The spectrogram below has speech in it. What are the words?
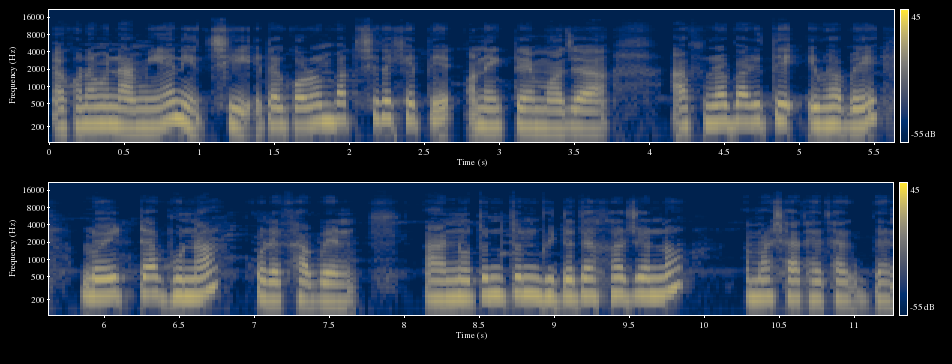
এখন আমি নামিয়ে নিচ্ছি। এটা গরম ভাতের সাথে খেতে অনেকটাই মজা। আপনার বাড়িতে এভাবে লইট্টা ভুনা করে খাবেন। আর নতুন নতুন ভিডিও দেখার জন্য আমার সাথে থাকবেন।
